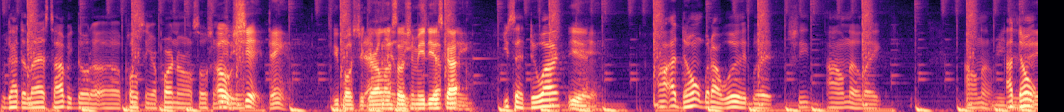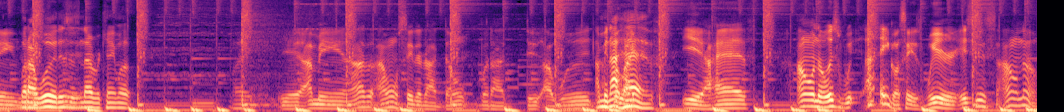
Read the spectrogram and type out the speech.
we got the last topic though, to uh, posting your partner on social Oh media. Oh shit! Damn. You post your girl on social Definitely, media, Scott. definitely. You said, do I? Yeah. Uh, I don't, but I would. But she, I don't know. Like, I don't know. You I just don't, ain't but I would. This yeah. just never came up. Like, Yeah, I mean, I, I won't say that I don't, but I do. I would. I mean, I, feel like- have. Yeah, I have. I don't know. It's we- I ain't gonna say it's weird. It's just I don't know.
